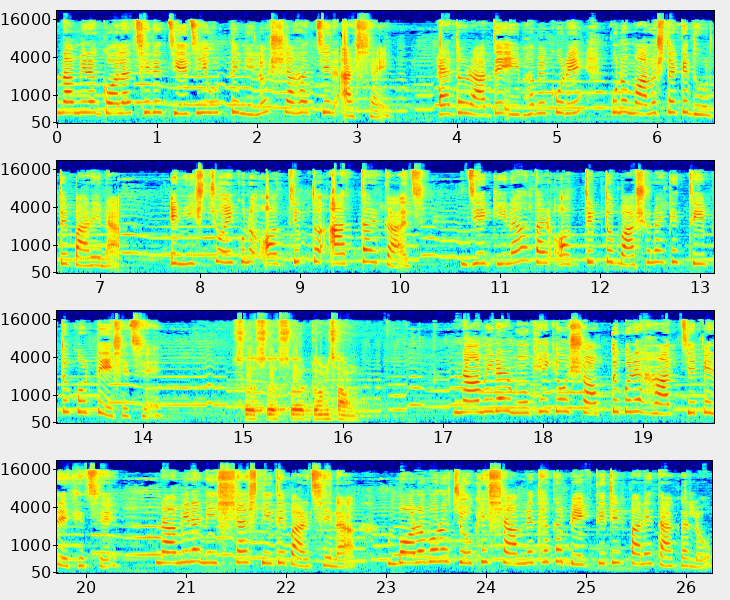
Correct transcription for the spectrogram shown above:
নামিরা গলা ছেড়ে চেঁচিয়ে উঠতে নিল সাহায্যের আশায়। এত রাতে এইভাবে করে কোনো মানুষ তাকে ধরতে পারে না। এ নিশ্চয়ই কোনো অতৃপ্ত আত্মার কাজ যে কিনা তার অতৃপ্ত বাসনাকে তৃপ্ত করতে এসেছে. নামিরার মুখে কেউ শক্ত করে হাত চেপে রেখেছে। নামিরা নিঃশ্বাস নিতে পারছে না। বড় বড় চোখের সামনে থাকা ব্যক্তিটির পানে তাকালো।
